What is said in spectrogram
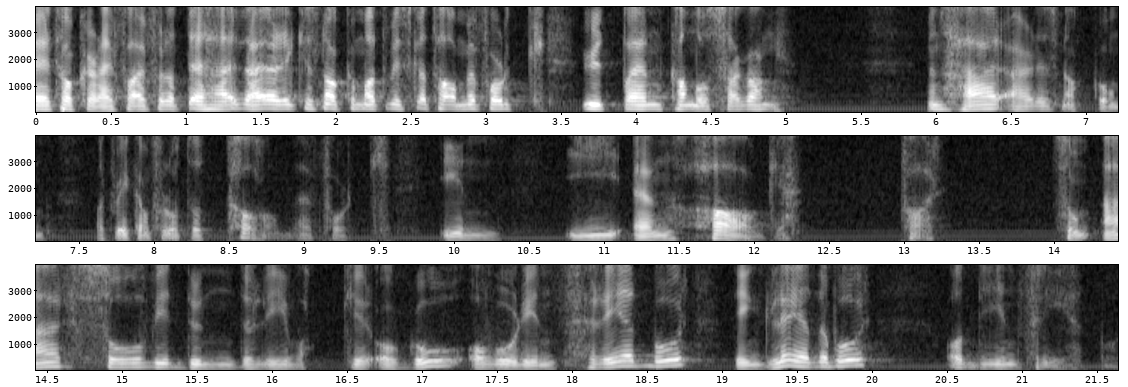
jeg takker deg, far, for at det her er ikke snakk om at vi skal ta med folk ut på en kanossagang. Men her er det snakk om at vi kan få lov til å ta med folk inn i en hage, far, som er så vidunderlig vakker og god, og hvor din fred bor, din glede bor, og din frihet bor.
